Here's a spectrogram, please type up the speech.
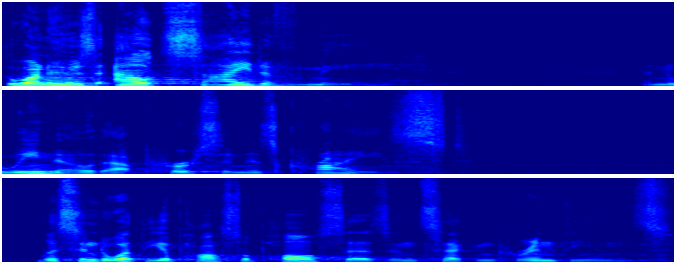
the one who's outside of me. And we know that person is Christ. Listen to what the Apostle Paul says in 2 Corinthians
